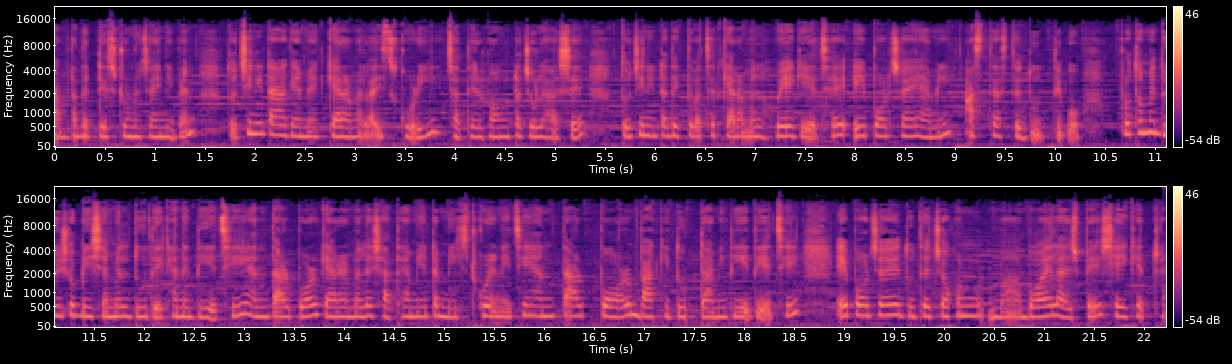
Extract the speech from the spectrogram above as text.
আপনাদের টেস্ট অনুযায়ী নেবেন। তো চিনিটা আগে আমি ক্যারামেলাইজ করি যাতে রঙটা চলে আসে। তো চিনিটা দেখতে পাচ্ছেন ক্যারামেল হয়ে গিয়েছে। এই পর্যায়ে আমি আস্তে আস্তে দুধ দিব। প্রথমে দুইশো বিশ এম দুধ এখানে দিয়েছি অ্যান্ড তারপর ক্যারামেলের সাথে আমি এটা মিক্সড করে নিয়েছি অ্যান্ড তারপর বাকি দুধটা আমি দিয়ে দিয়েছি। এ পর্যায়ে দুধের যখন বয়েল আসবে, সেই ক্ষেত্রে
